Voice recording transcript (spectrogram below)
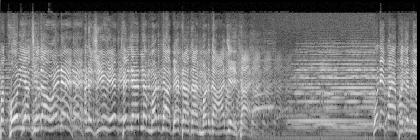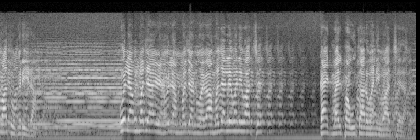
પણ જુદા હોય ને, અને જીવ એક થઈ જાય એટલે મળદા બેઠા થાય મળદા આજે થાય. કોની પાસે ભજનની વાતો કરી રામ ઓલા મજા આવી ને ઓલા મજા નું આવી. આ મજા લેવાની વાત છે? કાંઈક માલપા ઉતારવાની વાત છે રામ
